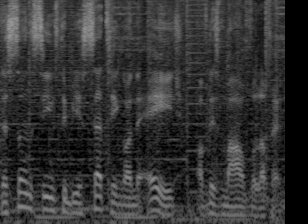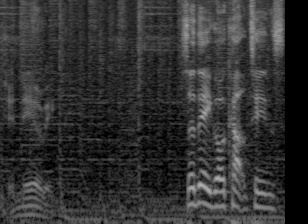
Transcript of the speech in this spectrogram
the sun seems to be setting on the age of this marvel of engineering. So there you go captains,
